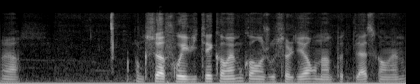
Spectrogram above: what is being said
Voilà. Donc ça faut éviter quand même quand on joue soldier, on a un peu de classe quand même.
